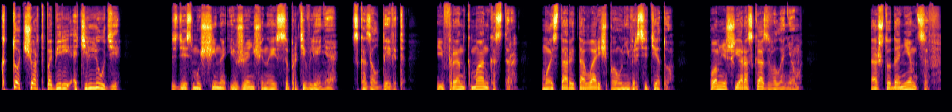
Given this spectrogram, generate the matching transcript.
кто, черт побери, эти люди?» «Здесь мужчина и женщина из сопротивления», — сказал Дэвид. «И Фрэнк Манкастер, мой старый товарищ по университету. Помнишь, я рассказывал о нем? А что до немцев?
